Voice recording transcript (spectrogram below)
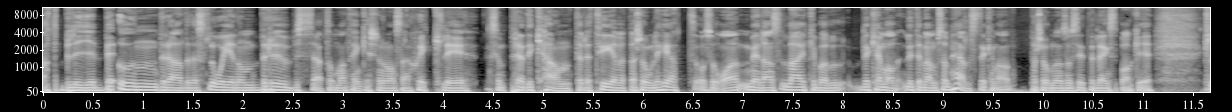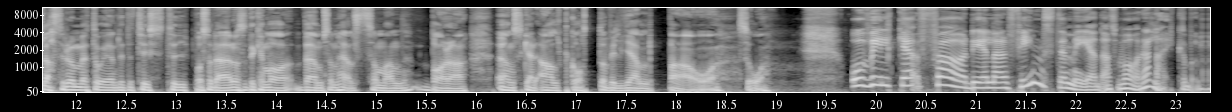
att bli beundrad eller slå igenom bruset om man tänker sig någon så här skicklig liksom predikant eller tv-personlighet och så. Medan likable, det kan vara lite vem som helst. Det kan vara personen som sitter längst bak i klassrummet och är en lite tyst typ och sådär. Så det kan vara vem som helst som man bara önskar allt gott och vill hjälpa och så. Och vilka fördelar finns det med att vara likable?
